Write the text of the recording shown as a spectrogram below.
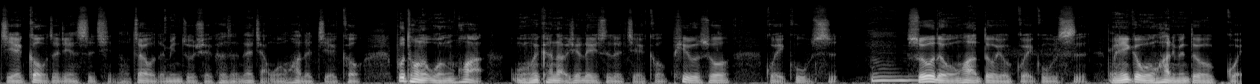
结构这件事情哦，在我的民族学课程在讲文化的结构，不同的文化我们会看到一些类似的结构，譬如说鬼故事，嗯，所有的文化都有鬼故事，每一个文化里面都有鬼，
